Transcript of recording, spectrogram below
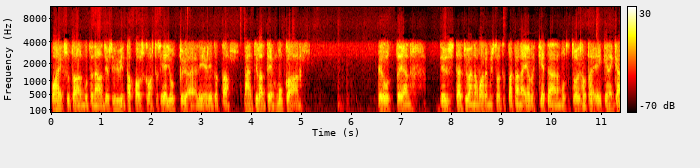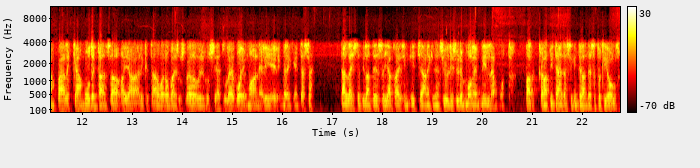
paheksutaan, mutta nämä on tietysti hyvin tapauskohtaisia juttuja, eli, eli tota, vähän tilanteen mukaan peruuttajan tietysti täytyy aina varmistua, että takana ei ole ketään, mutta toisaalta ei kenenkään päällekään muutenkaan saa ajaa. Eli tämä varovaisuusvelvollisuus siellä tulee voimaan. Eli, eli melkein tässä tällaisessa tilanteessa jakaisin itse ainakin sen syyllisyyden molemmille, mutta tarkkana pitää tässäkin tilanteessa toki olla.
